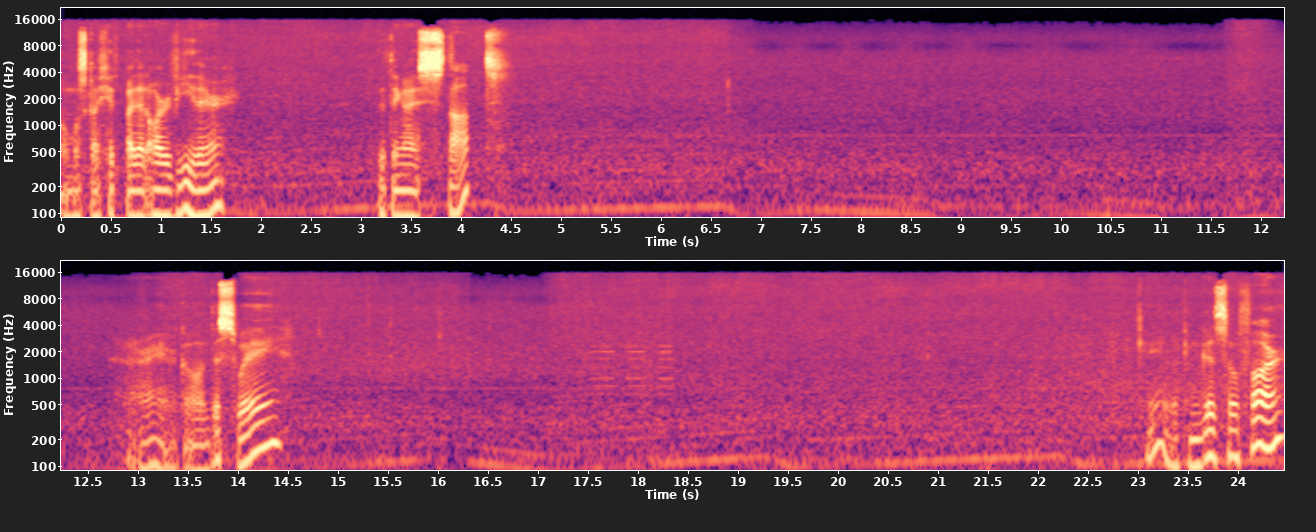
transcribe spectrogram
Almost got hit by that RV there. Good thing I stopped. Alright, we're going this way. Okay, looking good so far.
